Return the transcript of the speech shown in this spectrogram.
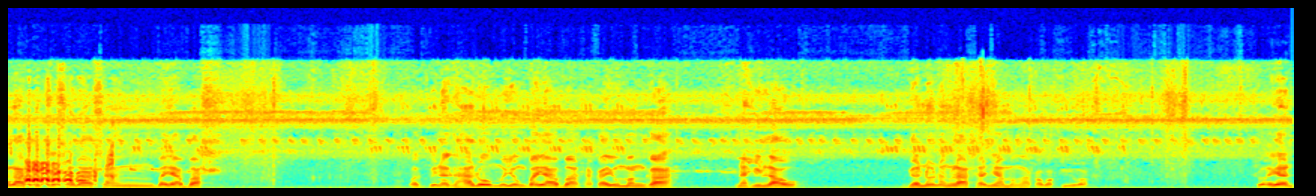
malapit siya sa lasang bayabas. Pag pinaghalo mo yung bayabas saka yung mangga na hilaw, ganun ang lasa niya mga kawakiwa. So ayan,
